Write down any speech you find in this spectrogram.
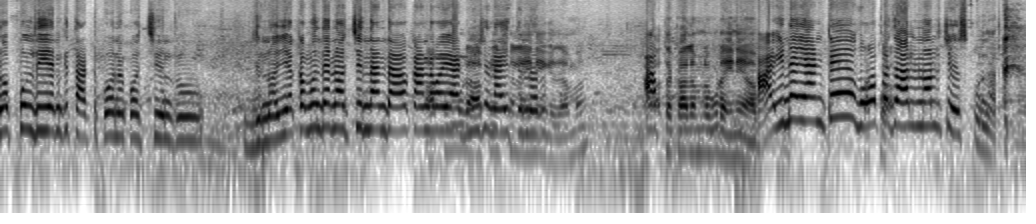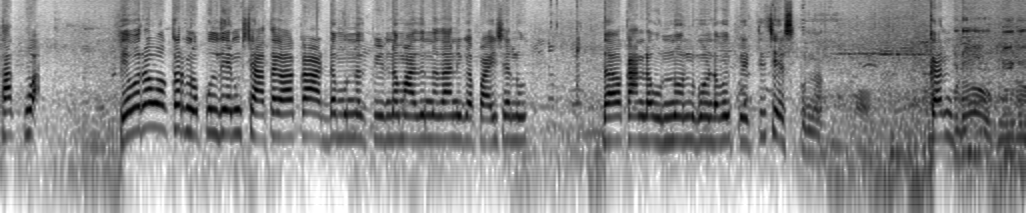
నొప్పులు తీయనికి తట్టుకోనకి వచ్చిండ్రు. నొయ్యక ముందే వచ్చిందని దవాఖానలో పోయి అడ్మిషన్ అవుతున్నారు కూడా అయినాయి అంటే ఓపజాలిన వాళ్ళు చేసుకున్నారు. తక్కువ. ఎవరో ఒకరు నొప్పులు దేనికి చేతగాక అడ్డం ఉన్నది పిండం అది ఉన్నదాని ఇక పైసలు దవాఖానలో ఉన్నోళ్ళు గుండా పోయి పెట్టి చేసుకున్నారు. కానీ ఇప్పుడు మీరు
